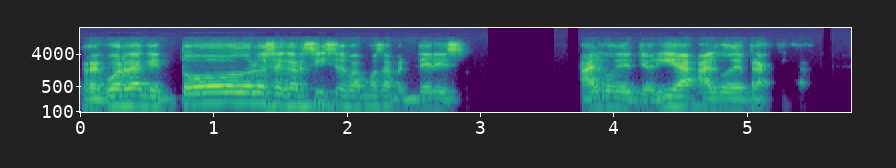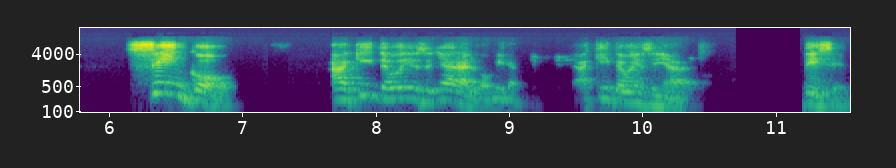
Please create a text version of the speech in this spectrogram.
Recuerda que todos los ejercicios vamos a aprender eso. Algo de teoría, algo de práctica. Cinco. Aquí te voy a enseñar algo. Mira, aquí te voy a enseñar algo. Dice,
